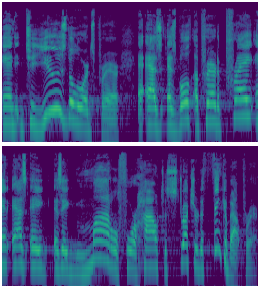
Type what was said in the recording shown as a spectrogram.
and to use the Lord's Prayer as, as both a prayer to pray and as a, as a model for how to structure, to think about prayer.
